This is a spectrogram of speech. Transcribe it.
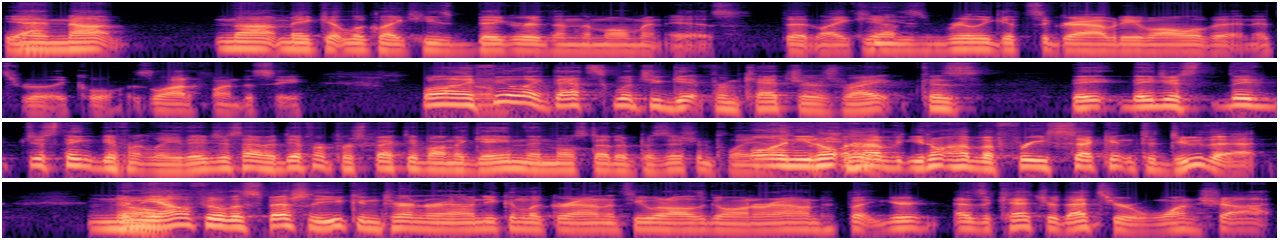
Yeah. and not not make it look like he's bigger than the moment is. That like Yep. he's really gets the gravity of all of it, and it's really cool. It's a lot of fun to see. Well, and I feel like that's what you get from catchers, right? Because they they just they just think differently. They just have a different perspective on the game than most other position players. Well, and you don't sure. have you don't have a free second to do that. no. In the outfield, especially, you can turn around, you can look around and see what all is going around. But you're as a catcher, that's your one shot,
